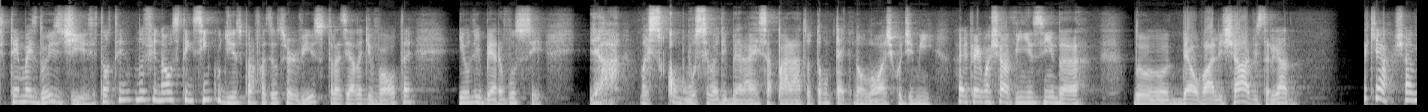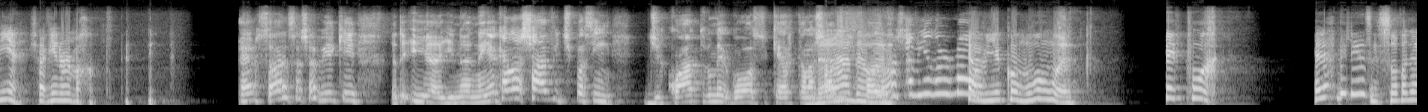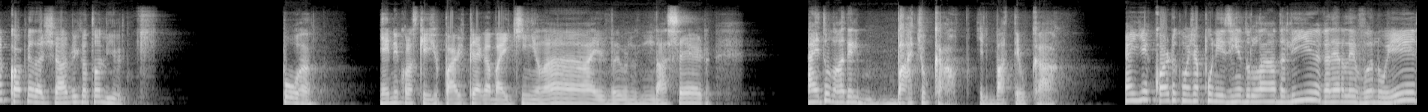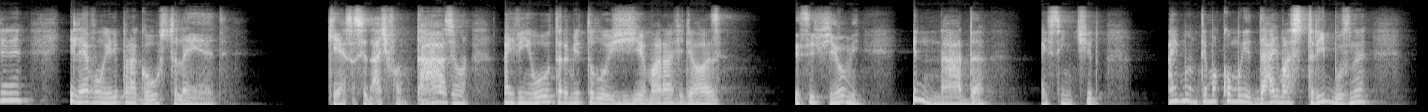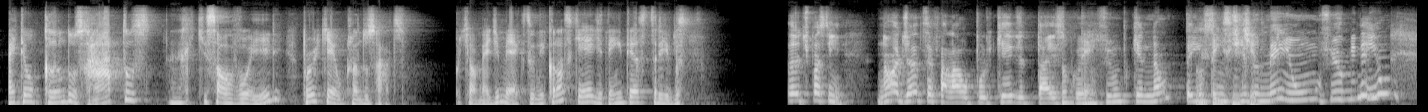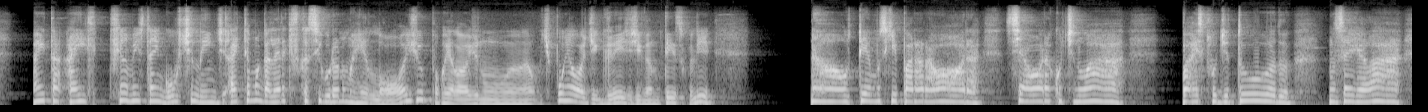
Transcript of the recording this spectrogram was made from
você tem mais dois dias. Então tem, no final você tem cinco dias para fazer o serviço, trazer ela de volta e eu libero você. Ele, ah, mas como você vai liberar esse aparato tão tecnológico de mim? Aí ele pega uma chavinha assim da, do Del Valle Chaves, tá ligado? Aqui, ó, chavinha, chavinha normal. É só essa chavinha aqui. E, e não é nem aquela chave, tipo assim, de quatro negócios, que é aquela Nada, chave de fora. É uma chavinha normal. Chavinha comum, mano. Aí, porra. Aí, ah, beleza, só fazer a cópia da chave que eu tô livre. Porra. E aí Nicolas Cage parte, pega a baiquinha lá, aí não dá certo. Aí do nada ele bate o carro, ele bateu o carro. Aí acorda com uma japonesinha do lado ali, a galera levando ele, né? E levam ele pra Ghostland. Que é essa cidade fantasma. Aí vem outra mitologia maravilhosa desse filme. E nada faz sentido. Aí, mano, tem uma comunidade, umas tribos, né? Aí tem o clã dos ratos, que salvou ele. Por que o clã dos ratos? Porque é o Mad Max, o Nicolas Cage, tem que ter as tribos. Então, tipo assim, não adianta você falar o porquê de tais Não coisas tem. no filme, porque não tem, Não tem sentido, sentido. nenhum no filme nenhum. Aí tá, aí finalmente tá em Ghostland. Aí tem uma galera que fica segurando um relógio, um relógio no, tipo um relógio de igreja gigantesco ali. Não, temos que parar a hora. Se a hora continuar, vai explodir tudo. Não sei lá.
